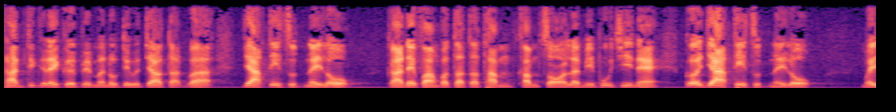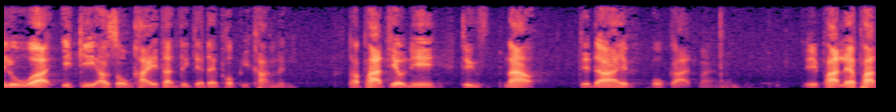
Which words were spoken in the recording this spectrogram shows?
ท่านจึงจะได้เกิดเป็นมนุษย์ที่พระเจ้าตรัสว่า ยากที่สุดในโลก การได้ฟังพระตรัสธรรมคำสอนและมีผู้ชี้แนะ ก็ยากที่สุดในโลก ไม่รู้ว่าอีกกี่อาสงไขยท่านถึงจะได้พบอีกครั้งหนึ่งถ้าพลาดเที่ยวนี้จึงน่าเสียดายโอกาสมากที่พลาดแล้วพลาด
